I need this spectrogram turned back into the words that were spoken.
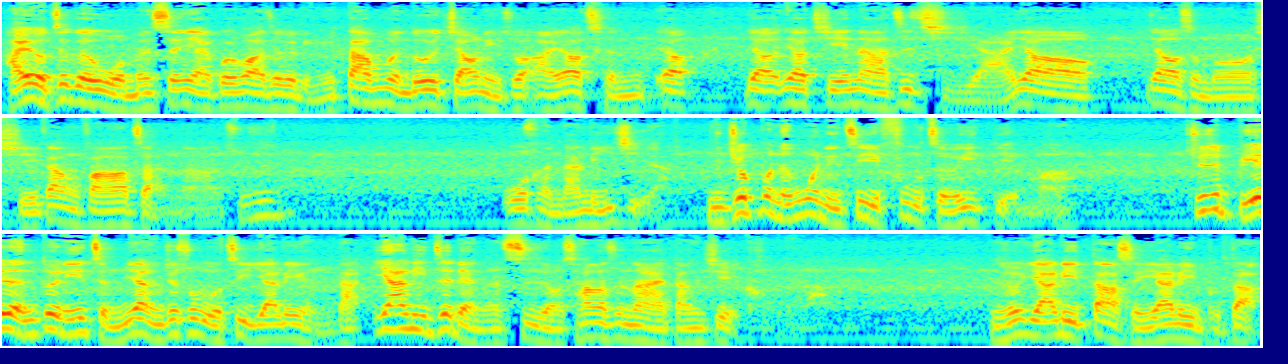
还有这个我们生涯规划这个领域，大部分都会教你说啊，要成要要要接纳自己呀，要要什么斜杠发展啊，就是我很难理解啊。你就不能为你自己负责一点吗？就是别人对你怎么样，你就说我自己压力很大。压力这两个字哦，常常是拿来当借口的啦。你说压力大，谁压力不大？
